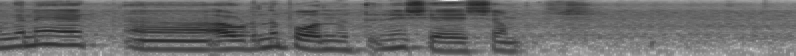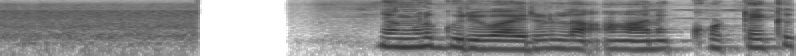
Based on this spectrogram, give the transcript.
അങ്ങനെ അവിടുന്ന് പോന്നതിന് ശേഷം ഞങ്ങൾ ഗുരുവായൂരുള്ള ആനക്കോട്ടേക്ക്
